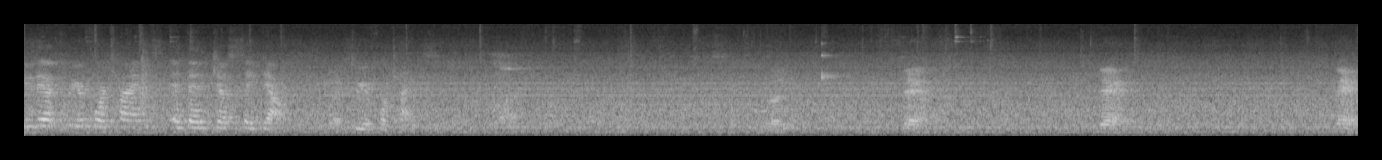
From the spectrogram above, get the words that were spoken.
Do that three or four times and then just say down three or four times. Right. Down. Down. Down.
